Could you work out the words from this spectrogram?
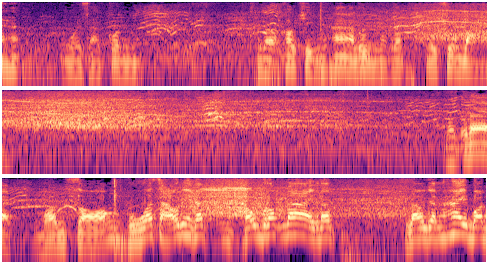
นะฮะ มวยสากล เราเข้าชิง 5 รุ่นนะครับ ในช่วงบ่าย บอลแรก บอลสองหัวเสาเนี่ยครับ เขาบล็อกได้ครับ เรายังให้บอล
